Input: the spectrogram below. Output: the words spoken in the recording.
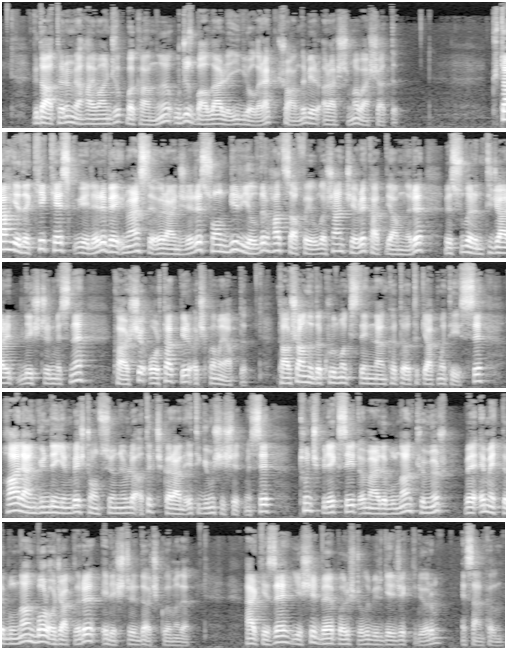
Gıda Tarım ve Hayvancılık Bakanlığı ucuz ballarla ilgili olarak şu anda bir araştırma başlattı. Kütahya'daki KESK üyeleri ve üniversite öğrencileri son bir yıldır hat safhaya ulaşan çevre katliamları ve suların ticaretleştirilmesine karşı ortak bir açıklama yaptı. Tavşanlı'da kurulmak istenilen katı atık yakma tesisi, halen günde 25 ton siyonürlü atık çıkaran eti gümüş işletmesi, Tunç Bilek Seyit Ömer'de bulunan kömür ve Emet'te bulunan bor ocakları eleştirildi açıklamada. Herkese yeşil ve barış dolu bir gelecek diliyorum. Esen kalın.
